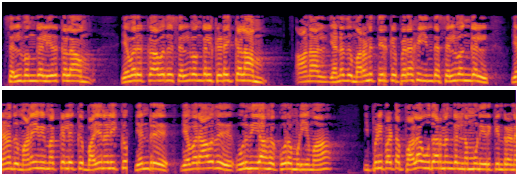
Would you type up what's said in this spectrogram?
செல்வங்கள் இருக்கலாம். எவருக்காவது செல்வங்கள் கிடைக்கலாம். ஆனால் எனது மரணத்திற்கு பிறகு இந்த செல்வங்கள் எனது மனைவி மக்களுக்கு பயனளிக்கும் என்று எவராவது உறுதியாக கூற முடியுமா? இப்படிப்பட்ட பல உதாரணங்கள் நம்முன் இருக்கின்றன.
